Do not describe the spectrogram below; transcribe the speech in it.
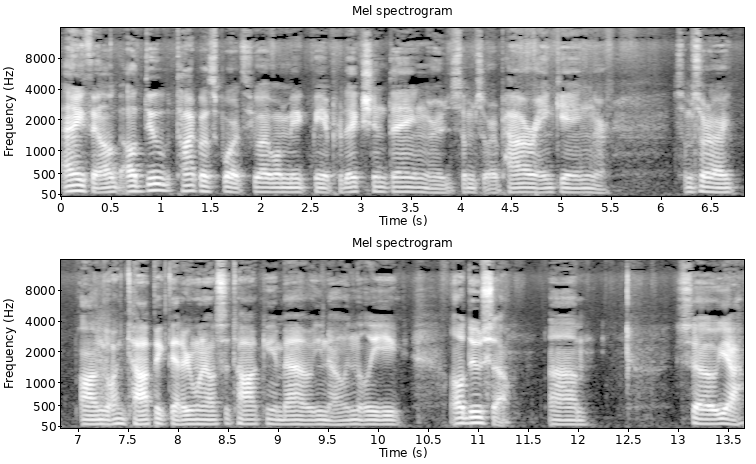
anything. I'll I'll do talk about sports. If you want to make me a prediction thing or some sort of power ranking or some sort of ongoing topic that everyone else is talking about, you know, in the league, I'll do so. Um, so yeah,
